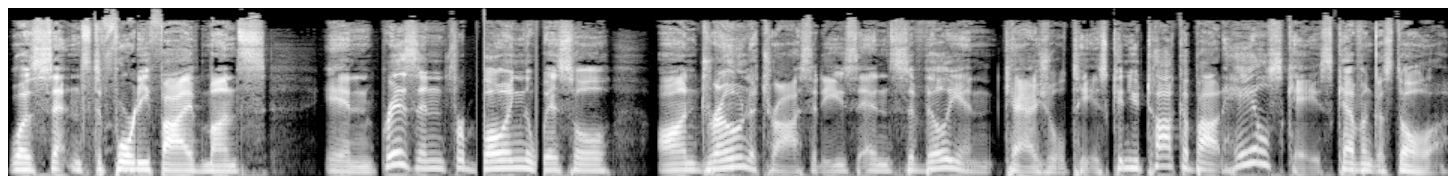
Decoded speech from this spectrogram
was sentenced to 45 months in prison for blowing the whistle on drone atrocities and civilian casualties. Can you talk about Hale's case, Kevin Gosztola?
